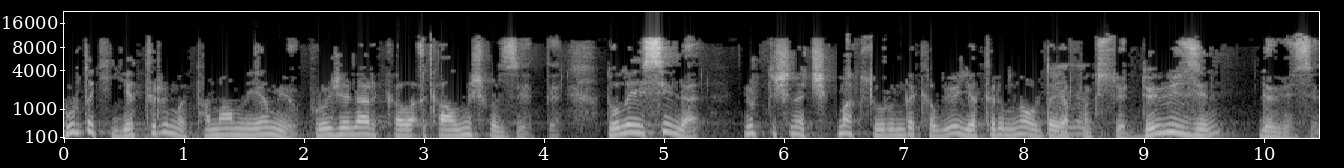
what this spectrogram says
buradaki yatırımı tamamlayamıyor. Projeler kal- kalmış vaziyette. Dolayısıyla yurt dışına çıkmak zorunda kalıyor. Yatırımını orada yapmak istiyor. Dövizin, dövizin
